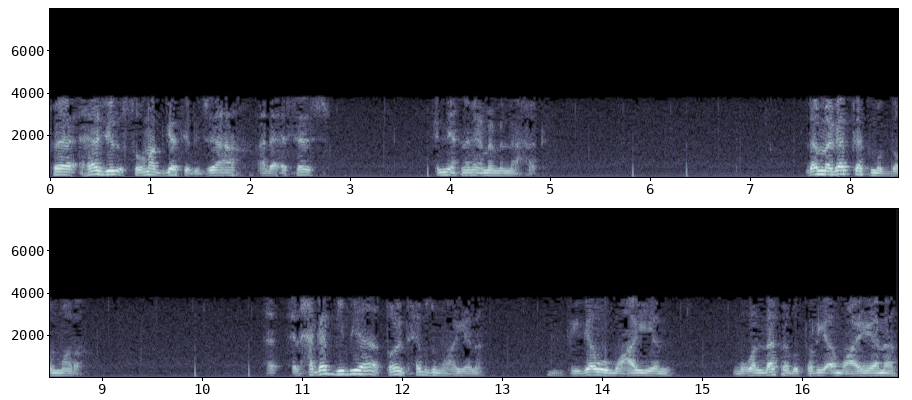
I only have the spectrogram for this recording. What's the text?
فهذه الاسطوانات جت الاذاعه على أساس إن إحنا نعمل منها حاجة. لما جت كانت متدمرة. الحاجات دي بيها طريقة حفظ معينة. في جو معين مغلفة بطريقة معينة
